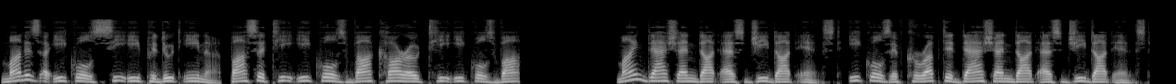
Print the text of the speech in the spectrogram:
Manas a equals ce padut ina, basa t equals va caro t equals va Mind-n.sg.inst, equals if corrupted-n.sg.inst,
